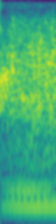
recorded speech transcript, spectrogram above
you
